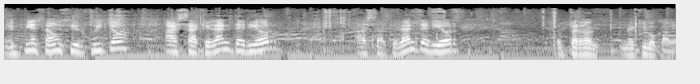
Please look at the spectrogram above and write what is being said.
empieza un circuito hasta que el anterior, hasta que el anterior, perdón, me he equivocado.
